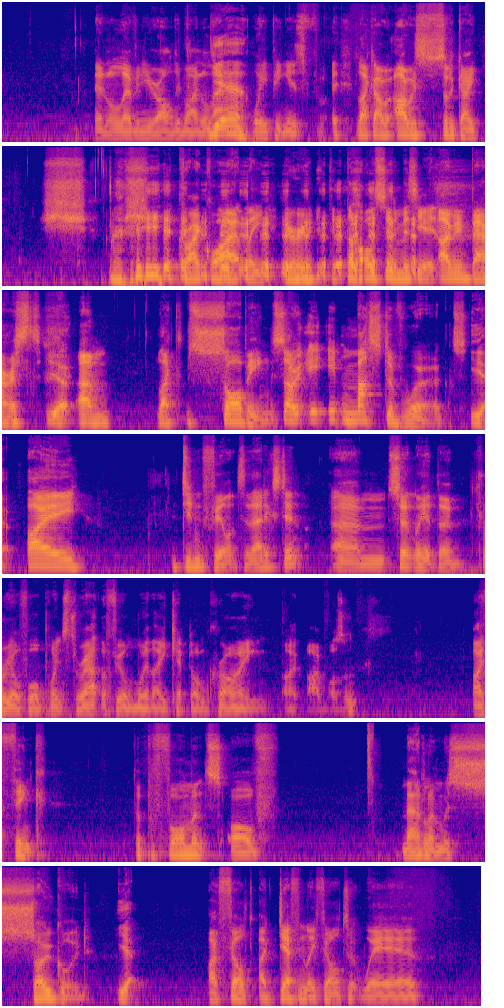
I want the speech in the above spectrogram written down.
an 11 year old in my lap Yeah. weeping his like I, I was sort of going shh, shh cry quietly. You're the whole cinema's here. I'm embarrassed. Yeah. um like sobbing. So it, it must have worked. Yeah. i didn't feel it to that extent. Um certainly at the three or four points throughout the film where they kept on crying i, I wasn't. I think the performance of madeline was so good Yeah. I felt I definitely felt it where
